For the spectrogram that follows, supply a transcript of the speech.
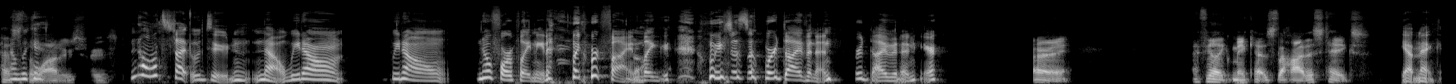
test we the can- waters first? no, let's di- oh, dude. No, we don't we don't no foreplay needed. like we're fine. No. Like we just we're diving in. We're diving in here. All right. I feel like Miq has the hottest takes. Yeah, Miq.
